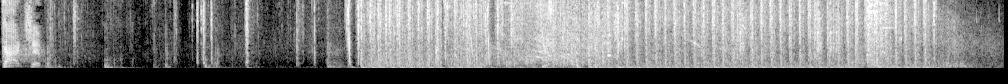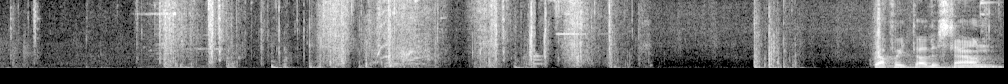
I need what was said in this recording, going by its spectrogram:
Catch him! Definitely throw this down.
